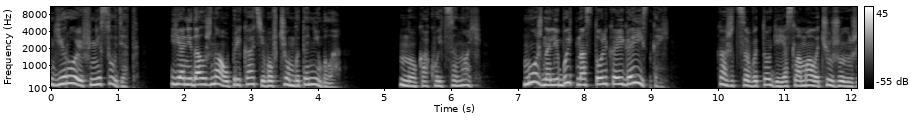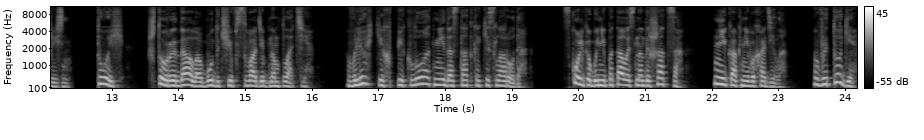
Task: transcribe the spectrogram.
Героев не судят. Я не должна упрекать его в чем бы то ни было. Но какой ценой? Можно ли быть настолько эгоисткой? Кажется, в итоге я сломала чужую жизнь. Той, что рыдала, будучи в свадебном платье. В легких пекло от недостатка кислорода. Сколько бы ни пыталась надышаться, никак не выходило. В итоге,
